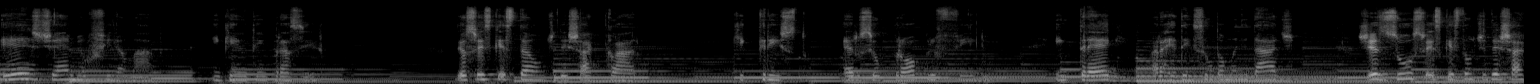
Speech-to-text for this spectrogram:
Este é meu filho amado, em quem eu tenho prazer. Deus fez questão de deixar claro que Cristo era o seu próprio filho, entregue para a redenção da humanidade. Jesus fez questão de deixar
